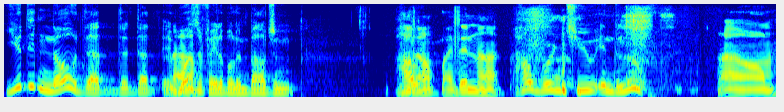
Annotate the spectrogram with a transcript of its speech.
you didn't know that that, that it No. was available in Belgium. How no, I did not. how weren't you in the loop? Um,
